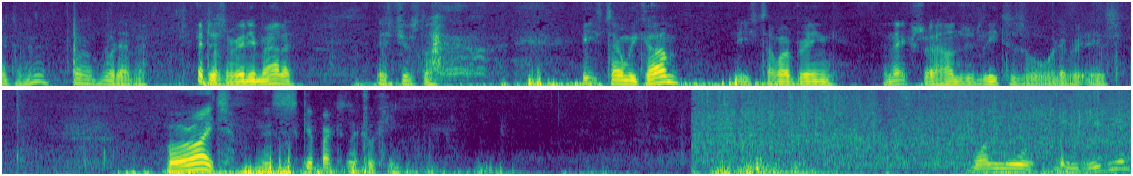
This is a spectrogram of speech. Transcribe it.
I don't know, oh, whatever. It doesn't really matter. It's just each time we come, each time I bring an extra 100 litres or whatever it is. Alright, let's get back to the cooking. One more ingredient.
